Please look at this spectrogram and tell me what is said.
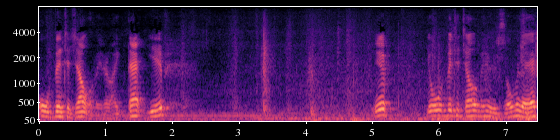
old vintage elevator like that, yep. Yep, the old vintage elevator is over there.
